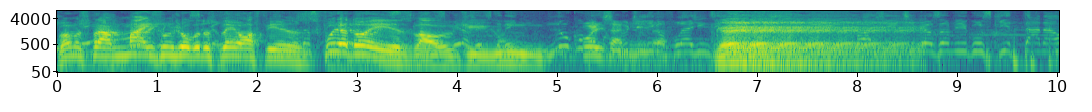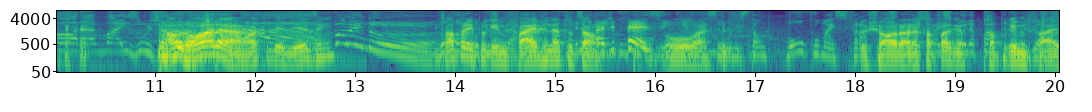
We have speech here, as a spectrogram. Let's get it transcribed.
Vamos pra mais um jogo dos playoffs. Fúria 2, Loud 1. No Coisa linda. Of Legends. Yeah. Gente, meus amigos, que tá na hora mais um jogo. Aurora, ó que beleza, hein? Valendo! Só pra ir pro Game 5, né, Tutão? Tá de pezinho. Boa. Está um pouco mais fraca Puxa a Aurora só pra- só pro Game de Aurora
